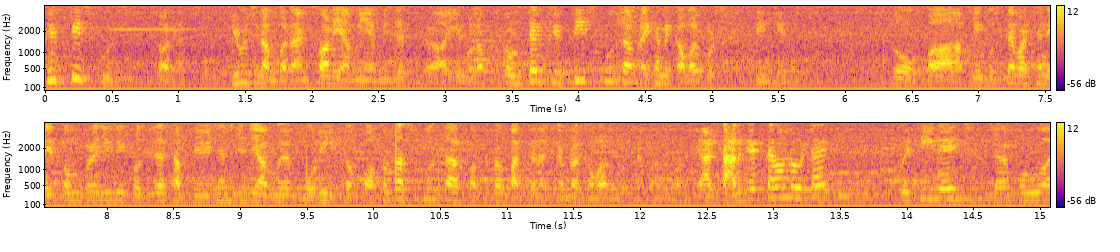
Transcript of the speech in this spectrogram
fifty schools sorry huge number I am sorry আমি আমি জাস্ট ইয়ে বললাম টোটাল ফিফটি স্কুলস আমরা এখানে কভার করছি তিন দিনে। তো আপনি বুঝতে পারছেন এরকম করে যদি প্রতিটা সাব ডিভিশনে যদি আমরা করি তো কতটা স্কুলস আর কতটা বাচ্চাদেরকে আমরা কভার করতে পারব? আর টার্গেটটা হলো ওটাই ওই টিন এজ যারা পড়ুয়া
